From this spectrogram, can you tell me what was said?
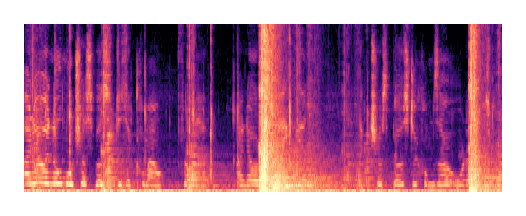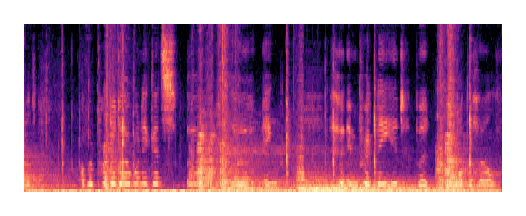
I know a normal buster doesn't come out from it. I know a alien, like burster comes out or whatever it's called, of a predator when it gets uh, uh, impregnated. But what the hell?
